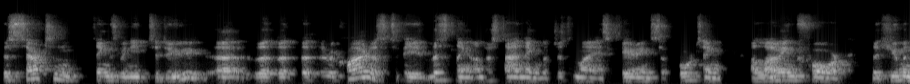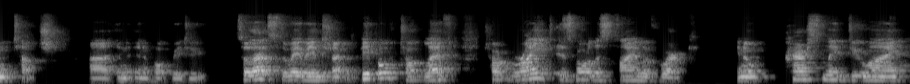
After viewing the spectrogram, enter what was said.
there's certain things we need to do uh, that, that, that require us to be listening, understanding, legitimized, caring, supporting, allowing for the human touch uh, in, in what we do. So that's the way we interact with people, top left. Top right is more the style of work. You know, personally, do I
